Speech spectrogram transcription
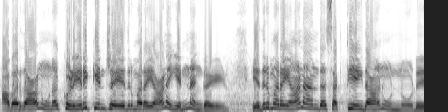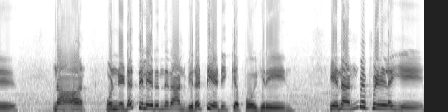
அவர்தான் உனக்குள் இருக்கின்ற எதிர்மறையான எண்ணங்கள். எதிர்மறையான அந்த சக்தியை தான் உன்னோடு. நான் உன்னிடத்திலிருந்து நான் விரட்டி அடிக்கப் போகிறேன். என் அன்பு பிள்ளையே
